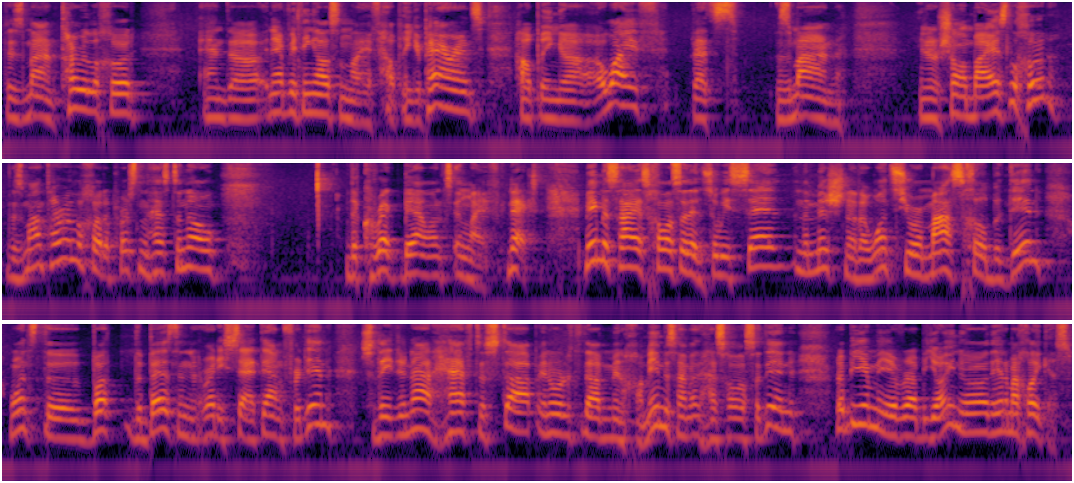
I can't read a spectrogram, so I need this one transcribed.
there's Zman Torah and uh, and everything else in life, helping your parents, helping uh, a wife. That's zman, you know, shalom bayis l'chud. Zman Torah l'chud. A person has to know the correct balance in life. Next, may Messiah's chalasadin. so we said in the Mishnah that once you're maschel bedin, once the but the bezdin already sat down for din, so they do not have to stop in order to daven mincha. Rabbi Yirmiyah, Rabbi Yoino, they had a machlekes.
